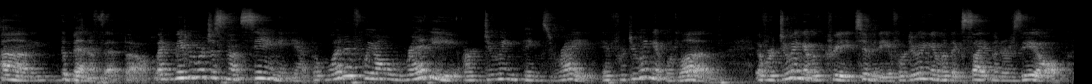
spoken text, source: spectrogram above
um, the benefit, though. Like maybe we're just not seeing it yet. But what if we already are doing things right? If we're doing it with love, if we're doing it with creativity, if we're doing it with excitement or zeal,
